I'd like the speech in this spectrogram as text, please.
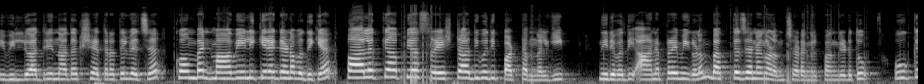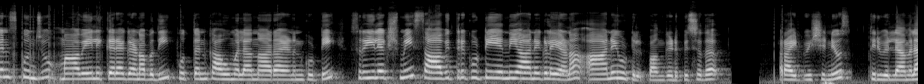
ഈ വില്വാദ്രിനാഥ ക്ഷേത്രത്തിൽ വെച്ച് കൊമ്പൻ മാവേലിക്കര ഗണപതിക്ക് പാലക്കാപ്യ ശ്രേഷ്ഠാധിപതി പട്ടം നൽകി. നിരവധി ആനപ്രേമികളും ഭക്തജനങ്ങളും ചടങ്ങിൽ പങ്കെടുത്തു. ഊക്കൻസ് കുഞ്ചു മാവേലിക്കര ഗണപതി പുത്തൻ കാവുമല നാരായണൻകുട്ടി ശ്രീലക്ഷ്മി സാവിത്രിക്കുട്ടി എന്നീ ആനകളെയാണ് ആനയൂട്ടിൽ പങ്കെടുപ്പിച്ചത്. Right vision news Thiruvilwamala.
